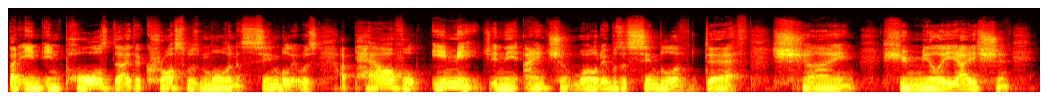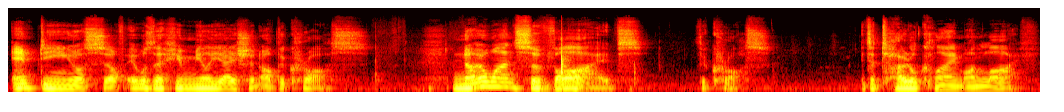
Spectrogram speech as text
but in, in Paul's day, the cross was more than a symbol. It was a powerful image in the ancient world. It was a symbol of death, shame, humiliation, emptying yourself. It was the humiliation of the cross. No one survives the cross. It's a total claim on life.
